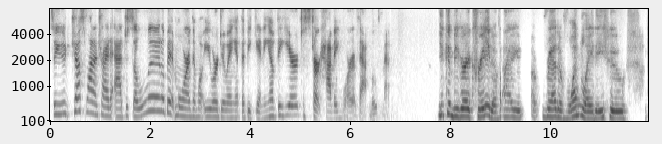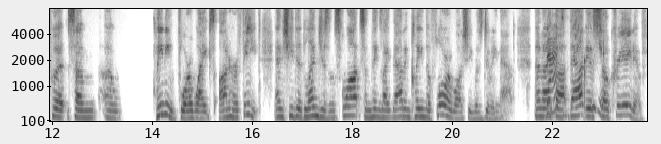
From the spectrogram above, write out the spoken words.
So you just want to try to add just a little bit more than what you were doing at the beginning of the year to start having more of that movement. You can be very creative. I uh, read of one lady who put some uh, cleaning floor wipes on her feet and she did lunges and squats and things like that and cleaned the floor while she was doing that and i thought that brilliant. is so creative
